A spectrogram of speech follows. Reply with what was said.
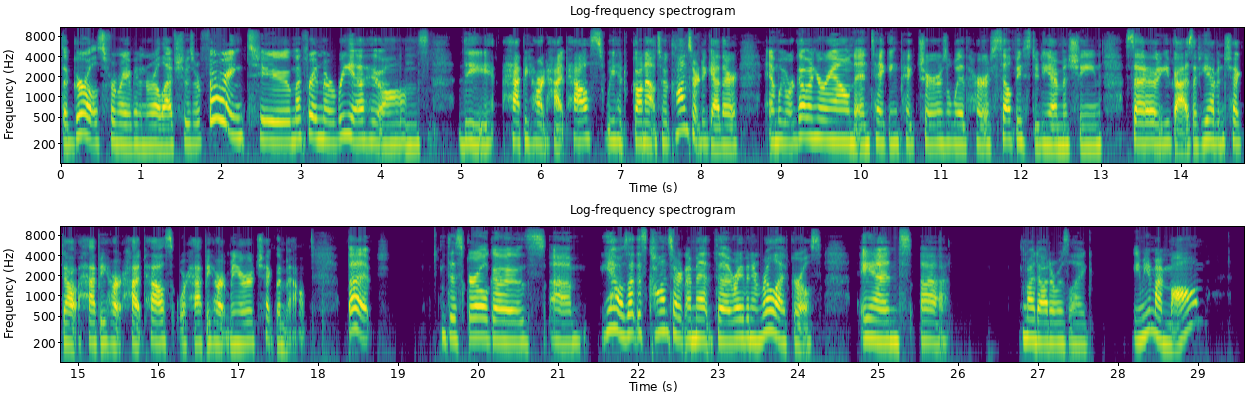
the girls from Raven in real life, she was referring to my friend Maria, who owns the Happy Heart Hype House. We had gone out to a concert together and we were going around and taking pictures with her selfie studio machine. So, you guys, if you haven't checked out Happy Heart Hype House or Happy Heart Mirror, check them out. But this girl goes, um, Yeah, I was at this concert and I met the Raven in real life girls. And uh, my daughter was like, You mean my mom?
